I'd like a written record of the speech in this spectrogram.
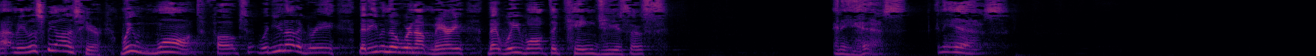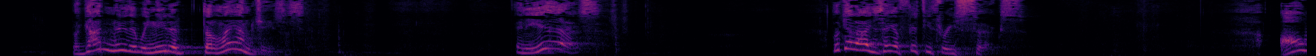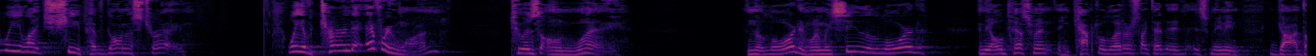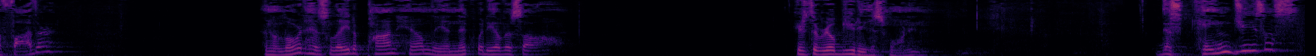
I mean, let's be honest here. We want, folks, would you not agree that even though we're not married, that we want the King Jesus? And he is. And he is. But God knew that we needed the Lamb Jesus. And he is. Look at Isaiah 53, 6. All we like sheep have gone astray. We have turned everyone to his own way. And the Lord, and when we see the Lord in the Old Testament in capital letters like that, it's meaning God the Father. And the Lord has laid upon him the iniquity of us all. Here's the real beauty this morning. This King Jesus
